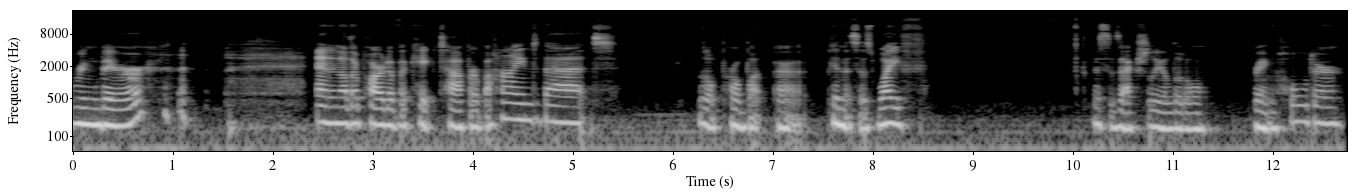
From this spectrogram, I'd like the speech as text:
ring bearer and another part of a cake topper behind that. Little pearl uh, pin that says wife. This is actually a little ring holder.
